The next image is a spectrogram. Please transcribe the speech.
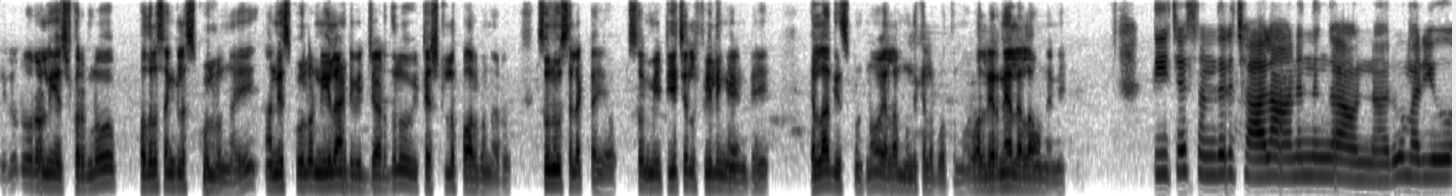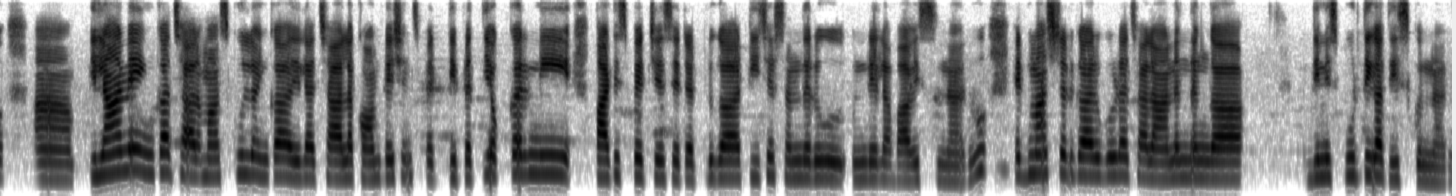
నెల్లూరు రూరల్ నియోజకవర్గంలో పదుల సంఖ్యలో స్కూళ్ళు ఉన్నాయి. అన్ని స్కూల్లో నీలాంటి విద్యార్థులు ఈ టెస్ట్లో పాల్గొన్నారు. సో నువ్వు సెలెక్ట్ అయ్యావు. సో మీ టీచర్ల ఫీలింగ్ ఏంటి? ఎలా తీసుకుంటున్నావు? ఎలా ముందుకెళ్ళబోతున్నావు? వాళ్ళ నిర్ణయాలు ఎలా ఉన్నాయి నీకు? టీచర్స్ అందరూ చాలా ఆనందంగా ఉన్నారు. మరియు ఆహ్, ఇలానే ఇంకా చాలా మా స్కూల్‌లో ఇంకా ఇలా చాలా కాంపిటీషన్స్ పెట్టి ప్రతి ఒక్కరిని పార్టిసిపేట్ చేసేటట్లుగా టీచర్స్ అందరూ ఉండేలా భావిస్తున్నారు. హెడ్ మాస్టర్ గారు కూడా చాలా ఆనందంగా దీన్ని స్ఫూర్తిగా తీసుకున్నారు.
